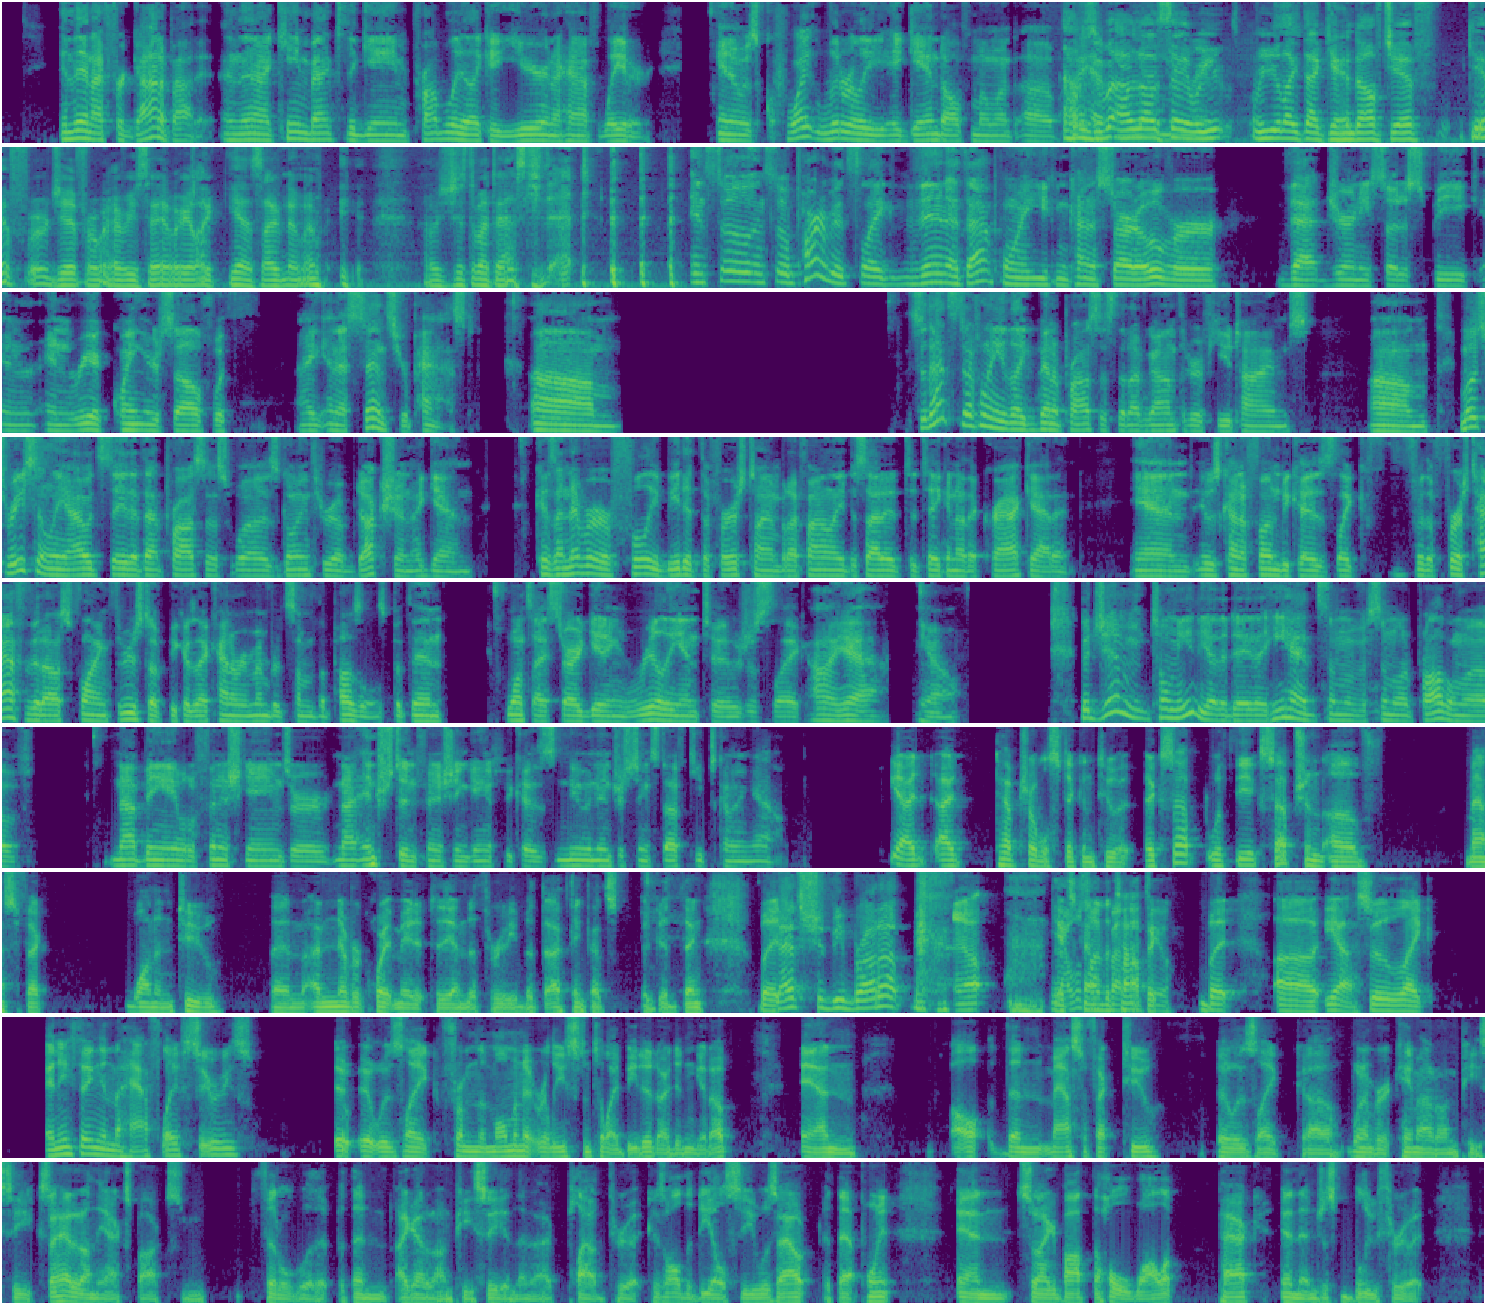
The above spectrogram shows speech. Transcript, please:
And then I forgot about it. And then I came back to the game probably like a year and a half later. And it was quite literally a Gandalf moment of I was, have I was about to say, were you were you like that Gandalf GIF, GIF or GIF or whatever you say, where you're like, yes, I have no memory. I was just about to ask you that. and so and so part of it's like then at that point you can kind of start over that journey so to speak and and reacquaint yourself with I, in a sense your past. Um so that's definitely like been a process that I've gone through a few times. Um most recently I would say that that process was going through Obduction again because I never fully beat it the first time but I finally decided to take another crack at it and it was kind of fun because like for the first half of it i was flying through stuff because i kind of remembered some of the puzzles. But then once i started getting really into it it was just like oh yeah you know. But jim told me the other day that he had some of a similar problem of not being able to finish games or not interested in finishing games because new and interesting stuff keeps coming out. Yeah, I, I have trouble sticking to it, except with the exception of Mass Effect 1 and 2. And I never quite made it to the end of 3, but I think that's a good thing. But that should be brought up yeah, Yeah, that's we'll kind talk of the about that topic. too. But uh, yeah, so like anything in the Half Life series, it, it was like from the moment it released until I beat it, I didn't get up, and all then Mass Effect Two, it was like uh, whenever it came out on PC because I had it on the Xbox and fiddled with it. But then I got it on PC and then I plowed through it because all the DLC was out at that point. and so I bought the whole wallop pack and then just blew through it.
